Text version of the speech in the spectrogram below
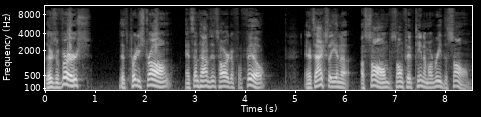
There's a verse that's pretty strong, and sometimes it's hard to fulfill. And it's actually in a, a psalm, Psalm 15. I'm going to read the psalm.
